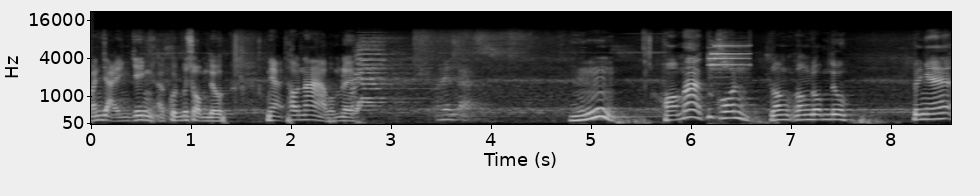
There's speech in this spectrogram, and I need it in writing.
มันใหญ่จริงๆอะคุณผู้ชมดูเนี่ยเท่าหน้าผมเลยหืมหอมมากทุกคนลองลองดมดู เป็นไงฮะ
